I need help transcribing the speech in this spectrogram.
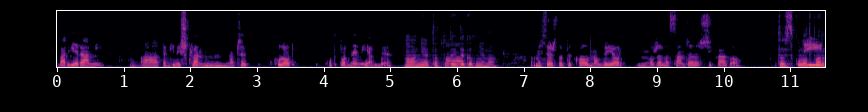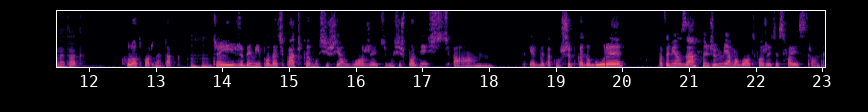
barierami a, takimi szklanymi, znaczy kuloodpornymi jakby. O nie, to tutaj a, tego nie ma. Myślę, że to tylko Nowy Jork, może Los Angeles, Chicago. To jest kuloodporne, I tak? Kuloodporne, tak. Mhm. Czyli żeby mi podać paczkę, musisz ją włożyć, musisz podnieść um, tak jakby taką szybkę do góry, potem ją zamknąć, żebym ja mogła otworzyć ze swojej strony.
